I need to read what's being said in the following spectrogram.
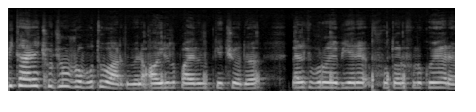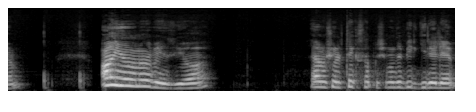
bir tane çocuğun robotu vardı. Böyle ayrılıp ayrılıp geçiyordu. Belki buraya bir yere fotoğrafını koyarım. Aynen ona benziyor. Hemen şöyle tek satışmada bir girelim.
